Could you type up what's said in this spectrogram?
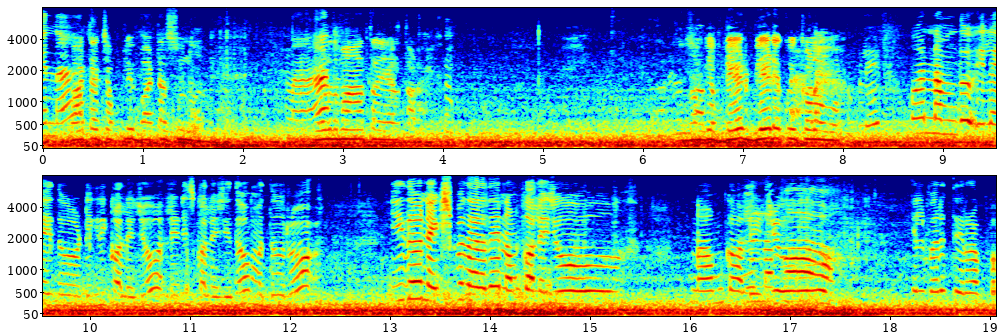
ಏನ? ಬಾಟ ಚಪ್ಪಲಿ ಬಾಟ ಸುನು. ಮಾತ್ರ ಹೇಳ್ತಾಳೆ. ನಮಗೆ ಬ್ಲೇಡ್ ಬ್ಲೇಡ್ ಕ್ವಿಕ್ ನಮ್ದು ಇಲ್ಲ ಇದು ಡಿಗ್ರಿ ಕಾಲೇಜು ಲೇಡೀಸ್ ಕಾಲೇಜ್ ಇದು ಮದ್ದೂರು. ಇದು ನೆಕ್ಸ್ಟ್ ಬರೋದೇ ನಮ್ಮ ಕಾಲೇಜು ನಮ್ಮ ಕಾಲೇಜು ಇಲ್ಲಿ ಬರುತ್ತಿರಪ್ಪ?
